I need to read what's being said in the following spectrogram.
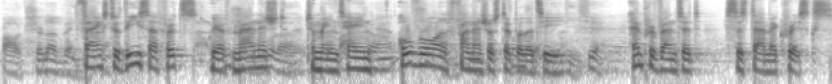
保持了稳定。 Thanks to these efforts, we have managed to maintain overall financial stability 底线。 and prevented systemic risks.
